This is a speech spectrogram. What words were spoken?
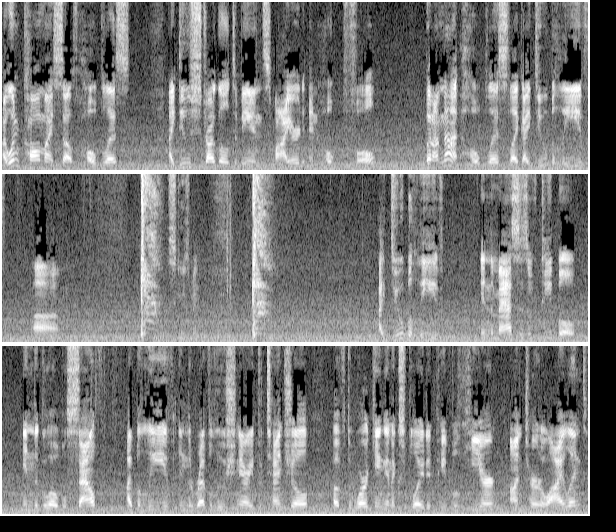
I wouldn't call myself hopeless. I do struggle to be inspired and hopeful, but I'm not hopeless. Like, I do believe, um, excuse me, I do believe in the masses of people in the global south. I believe in the revolutionary potential of the working and exploited people here on Turtle Island.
